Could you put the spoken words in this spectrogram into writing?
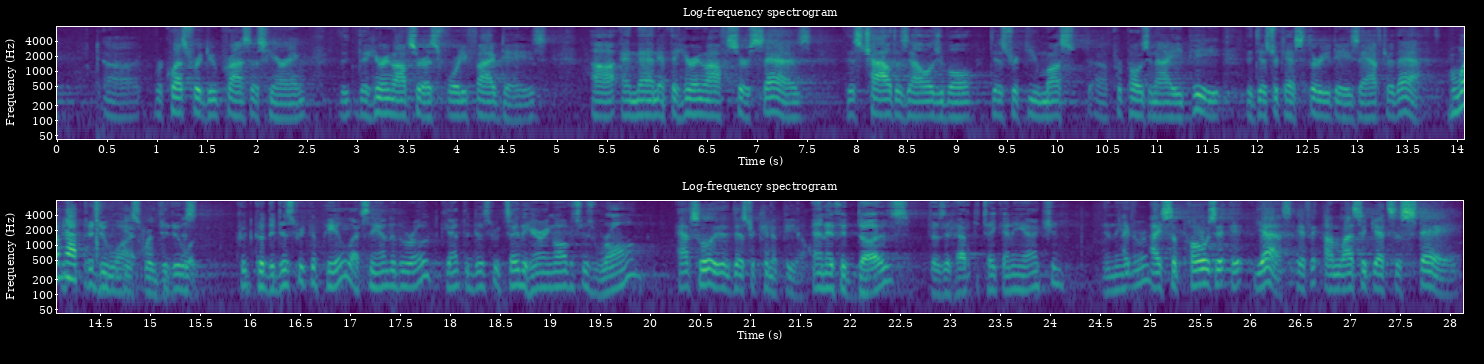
uh, request for a due process hearing. The, the hearing officer has 45 days. Uh, and then if the hearing officer says this child is eligible, district, you must uh, propose an IEP. The district has 30 days after that. Well, what happens to do what? To do what? Could, could the district appeal? That's the end of the road. Can't the district say the hearing officer's wrong? Absolutely, the district can appeal. And if it does, does it have to take any action in the interim? I, I suppose it, it yes, if unless it gets a stay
